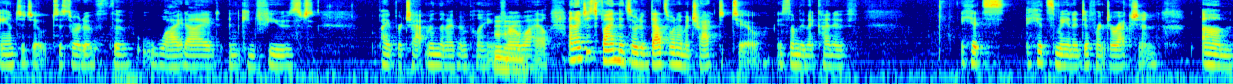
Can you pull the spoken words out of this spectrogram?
antidote to sort of the wide eyed and confused Piper Chapman that I've been playing for a while. And I just find that sort of that's what I'm attracted to is something that kind of hits hits me in a different direction um,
